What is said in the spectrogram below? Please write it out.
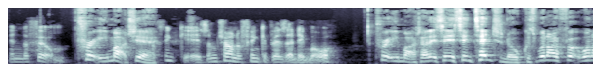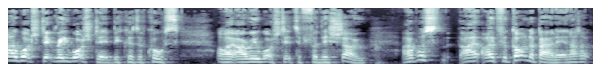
in the film? Pretty much, yeah. I think it is. I'm trying to think if there's any more. Pretty much, and it's it's intentional because when I when I watched it, rewatched it because of course I, I rewatched it to, for this show. I was I, I'd forgotten about it, and I was like,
